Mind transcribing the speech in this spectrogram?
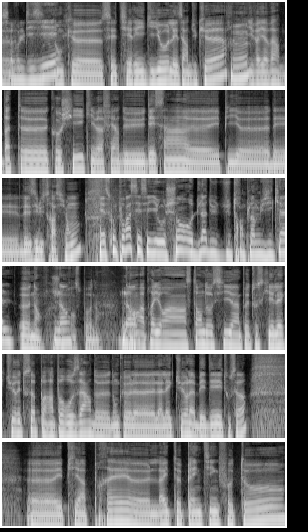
ça vous le disiez. Donc euh, c'est Thierry Guillot, les Arts du cœur. Mmh. Il va y avoir Bat Koshi qui va faire du dessin et puis des, des, illustrations. Est-ce qu'on pourra s'essayer au chant au-delà du, du, tremplin musical? Non, je ne pense pas, non. non. Après il y aura un stand aussi un peu tout ce qui est lecture et tout ça par rapport aux arts, de, donc la, la lecture, la BD et tout ça. Euh, et puis après, euh, light painting photo.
